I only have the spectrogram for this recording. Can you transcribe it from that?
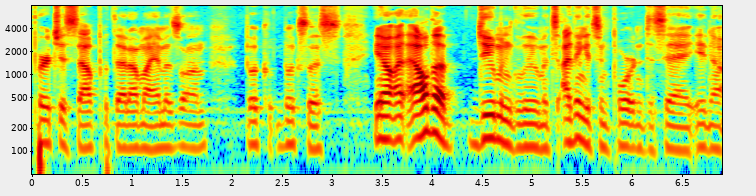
purchase. I'll put that on my Amazon book books list. You know, all the doom and gloom. It's. I think it's important to say. You know,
